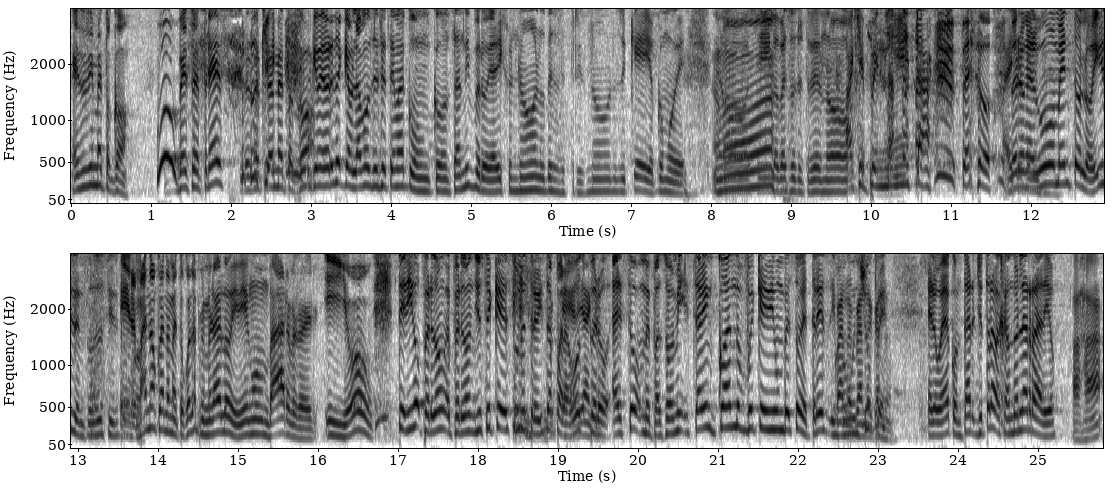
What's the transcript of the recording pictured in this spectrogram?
Eso sí me tocó. Beso de tres, beso de tres me tocó. Que me parece que hablamos de ese tema con, con Sandy, pero ella dijo, no, los besos de tres, no, no sé qué. Yo como de, no, No. sí, los besos de tres, no. Ay, qué penita. pero Ay, pero en algún momento lo hice, entonces sí es como... Hermano, cuando me tocó la primera vez lo viví en un bar, bro. Y yo. Te digo, perdón, perdón, yo sé que es una entrevista para vos, pero eso me pasó a mí. ¿Saben cuándo fue que di un beso de tres? Y fue ¿Cuándo, un chupe. cuándo? Eh, lo voy a contar. Yo trabajando en la radio, Ajá.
